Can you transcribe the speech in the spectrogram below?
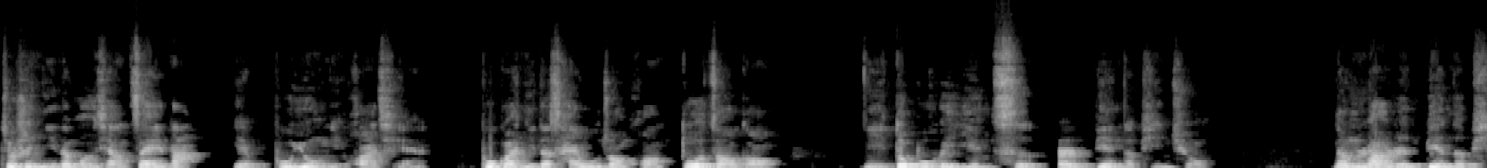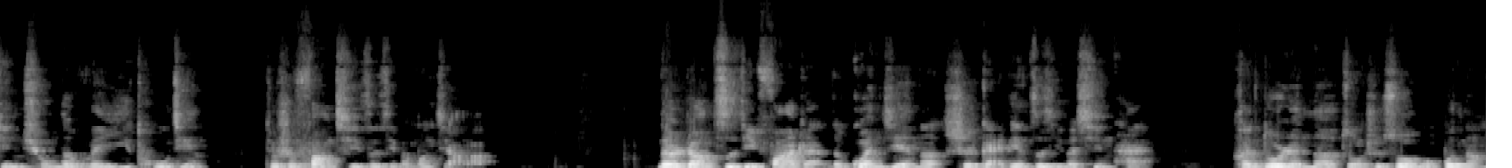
就是你的梦想再大，也不用你花钱。不管你的财务状况多糟糕，你都不会因此而变得贫穷。能让人变得贫穷的唯一途径，就是放弃自己的梦想了。那让自己发展的关键呢，是改变自己的心态。很多人呢，总是说我不能，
